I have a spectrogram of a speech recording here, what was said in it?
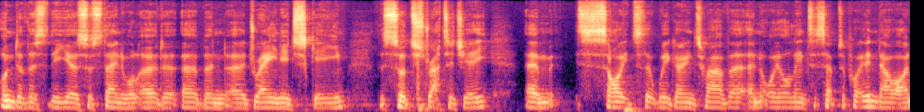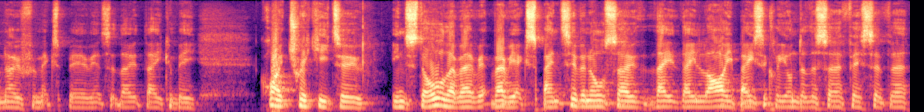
under this, the uh, Sustainable Ur Urban uh, Drainage Scheme, the SUD strategy, um, sites that we're going to have a, uh, an oil interceptor put in. Now, I know from experience that they, they can be quite tricky to install. They're very, very expensive and also they, they lie basically under the surface of the,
